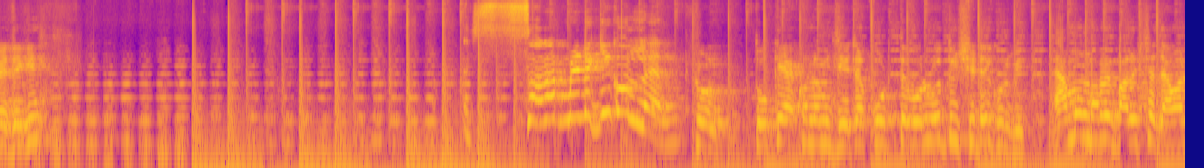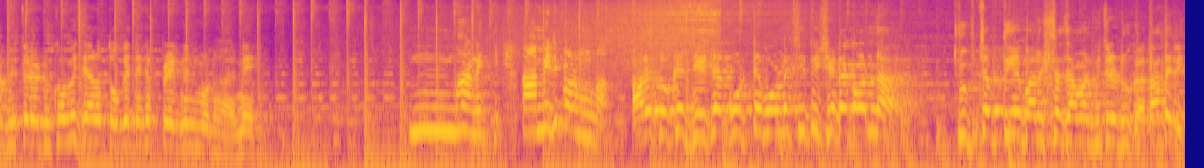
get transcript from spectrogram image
এই দেখি। স্যার আপনি এটা কি করলেন? শোন তোকে এখন আমি যেটা করতে বলব তুই সেটাই করবি। এমন ভাবে বালিশটা জামার ভিতরে ঢুকাবি যেন তোকে দেখে প্রেগনেন্ট মনে হয় নে। মানে কি? আমি এটা পারব না। আরে তোকে যেটা করতে বলেছি তুই সেটা কর না। চুপচাপ তুই বালিশটা জামার ভিতরে ঢুকা তাড়াতাড়ি।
